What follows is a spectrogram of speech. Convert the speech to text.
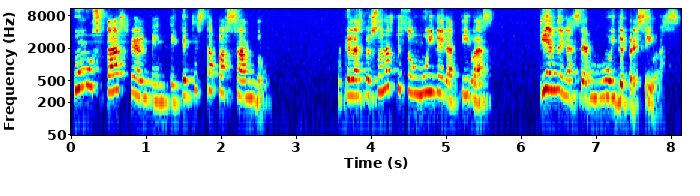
¿cómo estás realmente? ¿Qué te está pasando? Porque las personas que son muy negativas tienden a ser muy depresivas.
